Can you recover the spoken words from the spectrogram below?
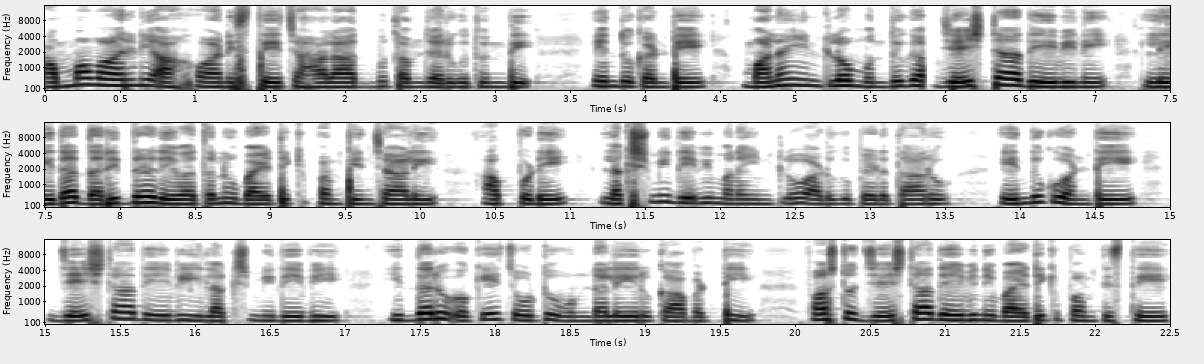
అమ్మవారిని ఆహ్వానిస్తే చాలా అద్భుతం జరుగుతుంది. ఎందుకంటే మన ఇంట్లో ముందుగా జ్యేష్ఠాదేవిని లేదా దరిద్ర దేవతను బయటికి పంపించాలి. అప్పుడే లక్ష్మీదేవి మన ఇంట్లో అడుగు పెడతారు. ఎందుకు అంటే జ్యేష్ఠాదేవి లక్ష్మీదేవి ఇద్దరు ఒకే చోటు ఉండలేరు కాబట్టి ఫస్ట్ జ్యేష్ఠాదేవిని బయటికి పంపిస్తే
